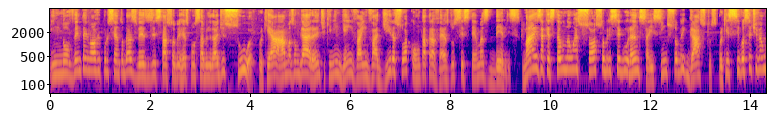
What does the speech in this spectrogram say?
em 99% das vezes, está sob responsabilidade sua, porque a Amazon garante que ninguém vai invadir a sua conta através dos sistemas deles. Mas a questão não é só sobre segurança, e sim sobre gastos, porque se você tiver um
